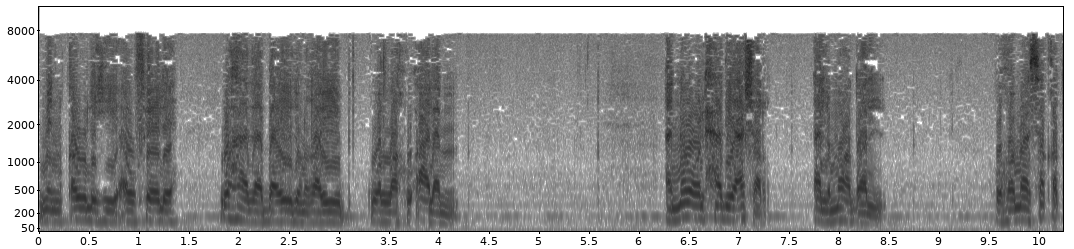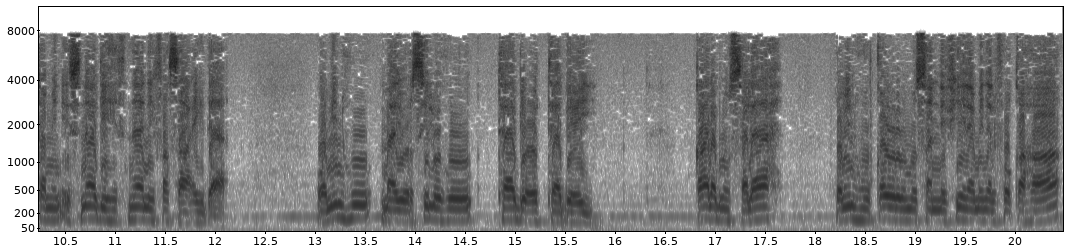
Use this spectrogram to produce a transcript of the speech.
من قوله أو فعله وهذا بعيد غريب والله أعلم. النوع الحادي عشر المعضل وهو ما سقط من إسناده اثنان فصاعدا. ومنه ما يرسله تابع التابعي. قال ابن الصلاح ومنه قول المصنفين من الفقهاء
